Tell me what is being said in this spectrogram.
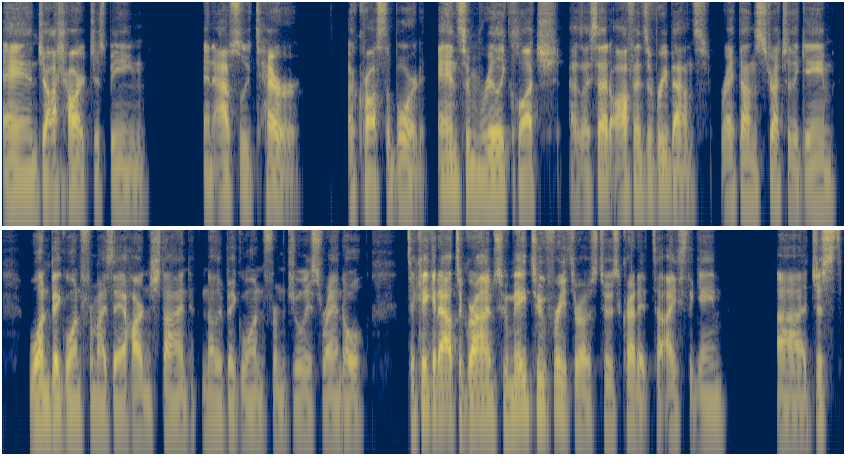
and Josh Hart just being an absolute terror across the board and some really clutch, as I said, offensive rebounds right down the stretch of the game. One big one from Isaiah Hartenstein, another big one from Julius Randle to kick it out to Grimes, who made two free throws to his credit to ice the game. Uh, just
